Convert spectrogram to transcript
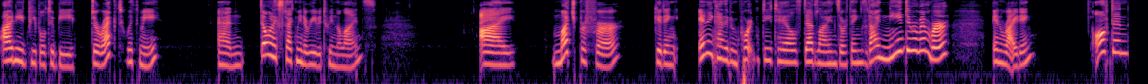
I need people to be direct with me and don't expect me to read between the lines. I much prefer getting any kind of important details, deadlines, or things that I need to remember in writing. Often,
